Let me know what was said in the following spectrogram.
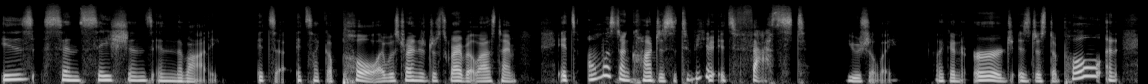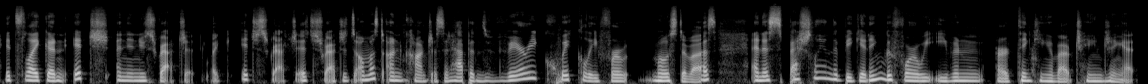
is sensations in the body. It's a, it's like a pull. I was trying to describe it last time. It's almost unconscious. To me, it's fast usually. Like an urge is just a pull and it's like an itch and then you scratch it. Like itch, scratch, itch, scratch. It's almost unconscious. It happens very quickly for most of us. And especially in the beginning before we even are thinking about changing it.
